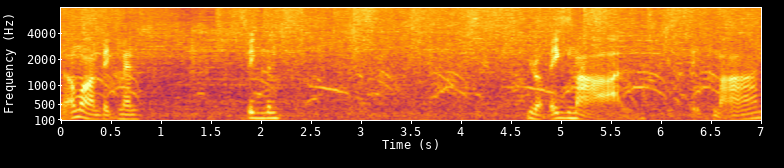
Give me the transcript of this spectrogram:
Come on, big man. Big man. You're a big man. Big man.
